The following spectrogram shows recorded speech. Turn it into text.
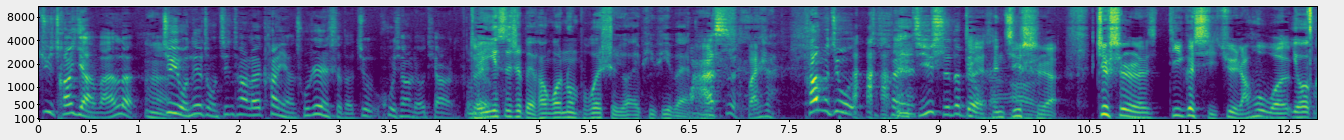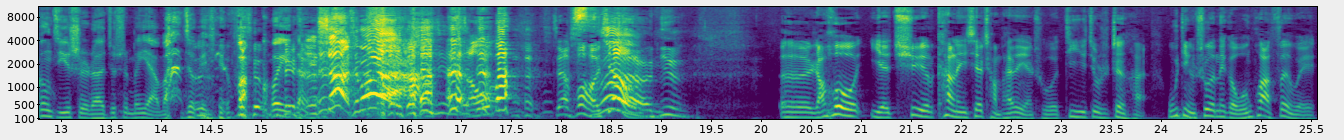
剧场演完了，嗯就有那种经常来看演出认识的，就互相聊天儿。你的意思是北方观众不会使用 APP 呗？不是，完事，他们就很及时的表对，达，很及时。这是第一个喜剧，然后我有更及时的，就是没演完就给你反馈的。你上什么？走吧，这样不好笑。你呃，然后也去看了一些厂牌的演出。第一就是震撼，吴鼎说的那个文化氛围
